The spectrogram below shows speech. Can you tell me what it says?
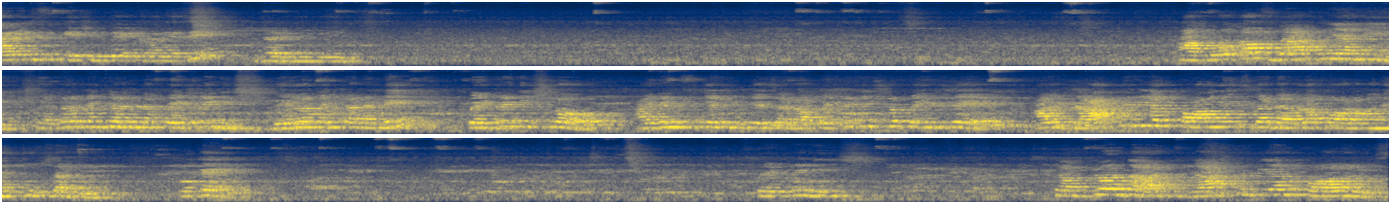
ఐడెంటిఫికేషన్ చేయడం అనేది జరిగింది. ఆ గ్రోత్ ఆఫ్ బ్యాక్టీరియాని ఎక్కడ పెంచాడంటే పెట్రీ డిష్ దేనిలో పెంచాడండి పెట్రీ డిష్లో ఐడెంటిఫికేషన్ చేశాడు. ఆ పెట్రీ డిష్లో పెంచితే అవి బ్యాక్టీరియల్ కాలనీస్గా డెవలప్ అవడం అనేది చూశాడు. Okay? Petri dish to observe that bacterial colonies,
